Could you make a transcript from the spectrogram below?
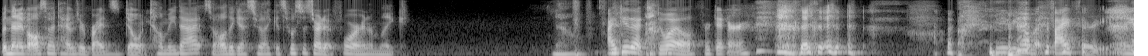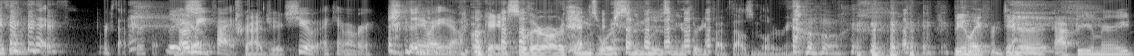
But then I've also had times where brides don't tell me that. So all the guests are like, it's supposed to start at four. And I'm like, no. I do that to Doyle for dinner. You need to be home at five thirty. And he's home at six. Works out perfect. There you I mean, five. Tragic. Shoot, I can't remember. Anyway, you know. Okay, so there are things worse than losing a thirty-five thousand dollar ring. Being late for dinner after you're married,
